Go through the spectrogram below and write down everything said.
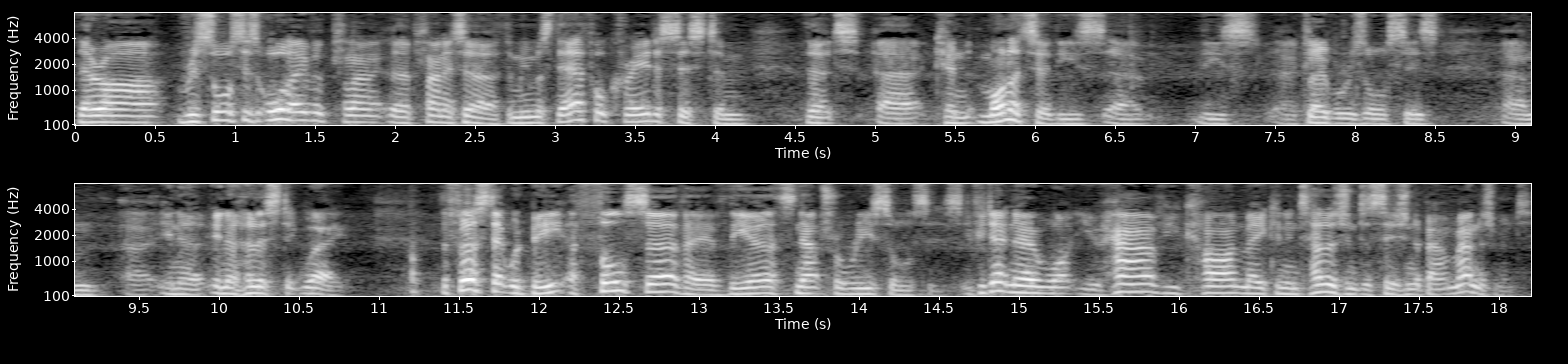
There are resources all over planet, uh, planet Earth, and we must therefore create a system that uh, can monitor these, uh, these uh, global resources um, uh, in, a, in a holistic way. The first step would be a full survey of the Earth's natural resources. If you don't know what you have, you can't make an intelligent decision about management.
